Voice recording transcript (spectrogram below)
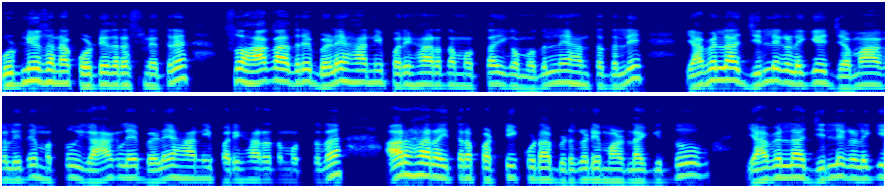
ಗುಡ್ ನ್ಯೂಸ್ ಅನ್ನ ಕೊಟ್ಟಿದ್ದಾರೆ ಸ್ನೇಹಿತರೆ. ಸೊ, ಹಾಗಾದ್ರೆ ಬೆಳೆ ಹಾನಿ ಪರಿಹಾರದ ಮೊತ್ತ ಈಗ ಮೊದಲನೇ ಹಂತದಲ್ಲಿ ಯಾವೆಲ್ಲ ಜಿಲ್ಲೆಗಳಿಗೆ ಜಮಾ ಆಗಲಿದೆ ಮತ್ತು ಈಗಾಗಲೇ ಬೆಳೆ ಹಾನಿ ಪರಿಹಾರದ ಮೊತ್ತದ ಅರ್ಹ ರೈತರ ಪಟ್ಟಿ ಕೂಡ ಬಿಡುಗಡೆ ಮಾಡಲಾಗಿದ್ದು ಯಾವೆಲ್ಲ ಜಿಲ್ಲೆಗಳಿಗೆ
